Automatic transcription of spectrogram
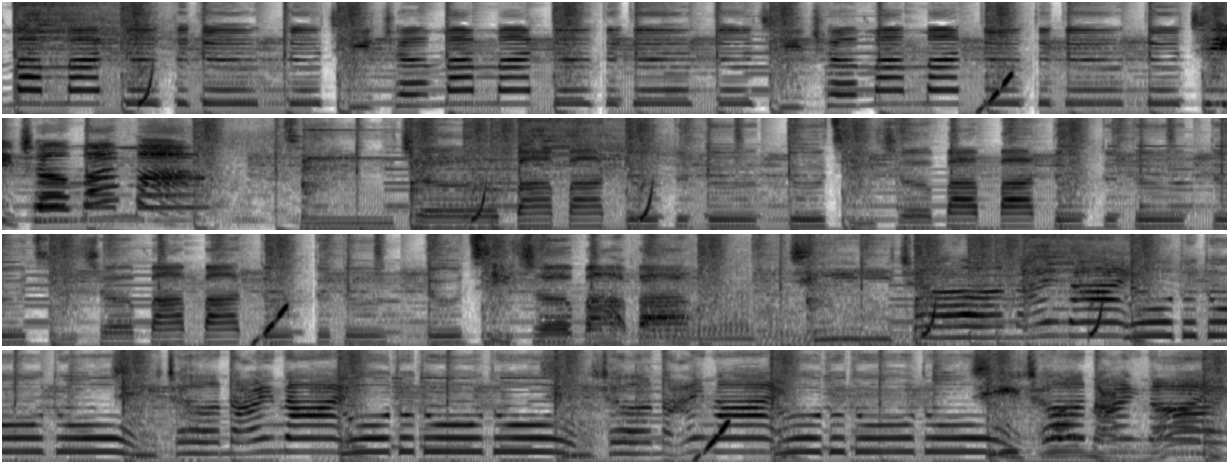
妈妈嘟嘟嘟嘟，汽车妈妈嘟嘟嘟嘟，汽车妈妈嘟嘟嘟嘟，汽车妈妈。汽车爸爸嘟嘟嘟嘟，汽车爸爸嘟嘟嘟嘟，汽车爸爸嘟嘟嘟嘟，汽车爸爸。汽车奶奶，嘟嘟嘟嘟，汽车奶奶，嘟嘟嘟嘟，汽车奶奶，嘟嘟嘟嘟，汽车奶奶。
